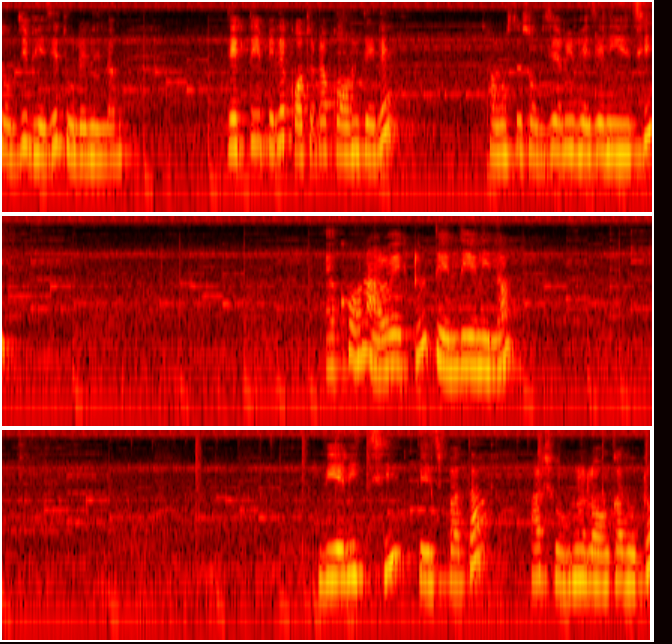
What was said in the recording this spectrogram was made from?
সবজি ভেজে তুলে নিলাম। দেখতেই পেলে কতটা কম তেলে সমস্ত সবজি আমি ভেজে নিয়েছি। এখন আরও একটু তেল দিয়ে নিলাম। দিয়ে নিচ্ছি তেজপাতা আর শুকনো লঙ্কা দুটো।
